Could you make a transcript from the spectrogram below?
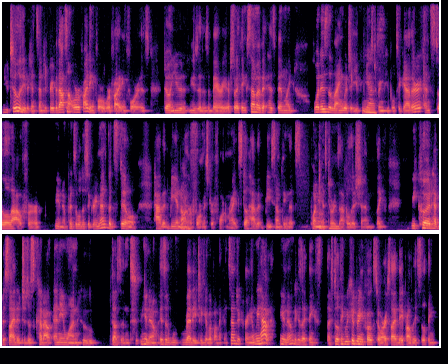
utility of a consent decree, but that's not what we're fighting for. What we're fighting for is don't use, use it as a barrier. So I think some of it has been like, what is the language that you can yes. use to bring people together and still allow for you know principal disagreement but still have it be a non-reformist reform right? Still have it be something that's pointing us towards mm-hmm. abolition. Like we could have decided to just cut out anyone who doesn't you know isn't ready to give up on the consent decree and we haven't you know because i think i still think we could bring folks to our side. They probably still think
